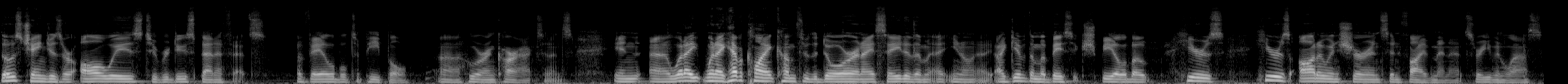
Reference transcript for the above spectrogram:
those changes are always to reduce benefits available to people uh, who are in car accidents. In uh, what I when I have a client come through the door and I say to them, uh, you know, I, I give them a basic spiel about here's here's auto insurance in five minutes or even less.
